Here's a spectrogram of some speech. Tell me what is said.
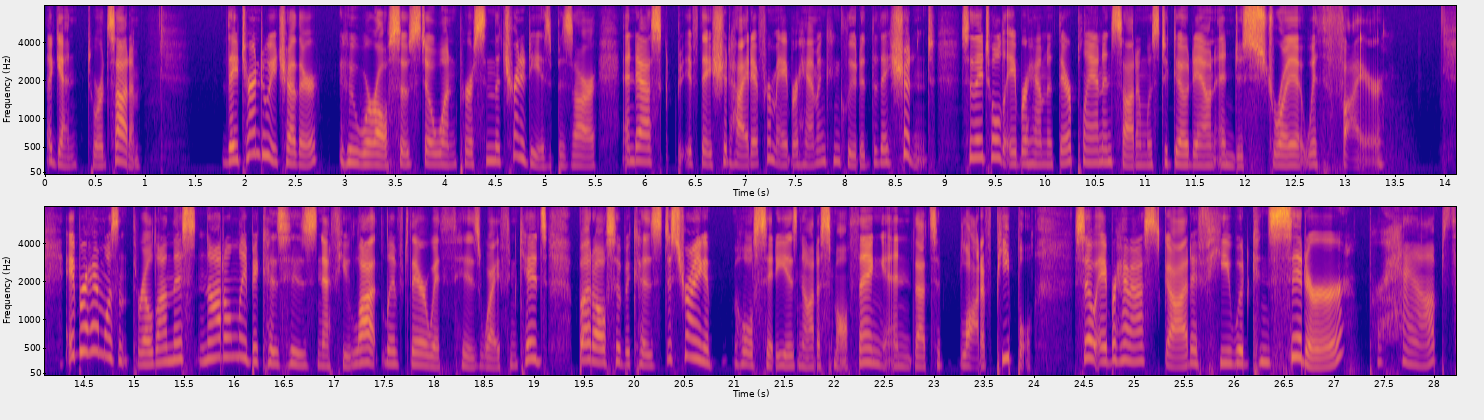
again toward Sodom. They turned to each other, who were also still one person, the Trinity is bizarre, and asked if they should hide it from Abraham and concluded that they shouldn't. So they told Abraham that their plan in Sodom was to go down and destroy it with fire. Abraham wasn't thrilled on this, not only because his nephew Lot lived there with his wife and kids, but also because destroying a whole city is not a small thing, and that's a lot of people. So Abraham asked God if he would consider, perhaps,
